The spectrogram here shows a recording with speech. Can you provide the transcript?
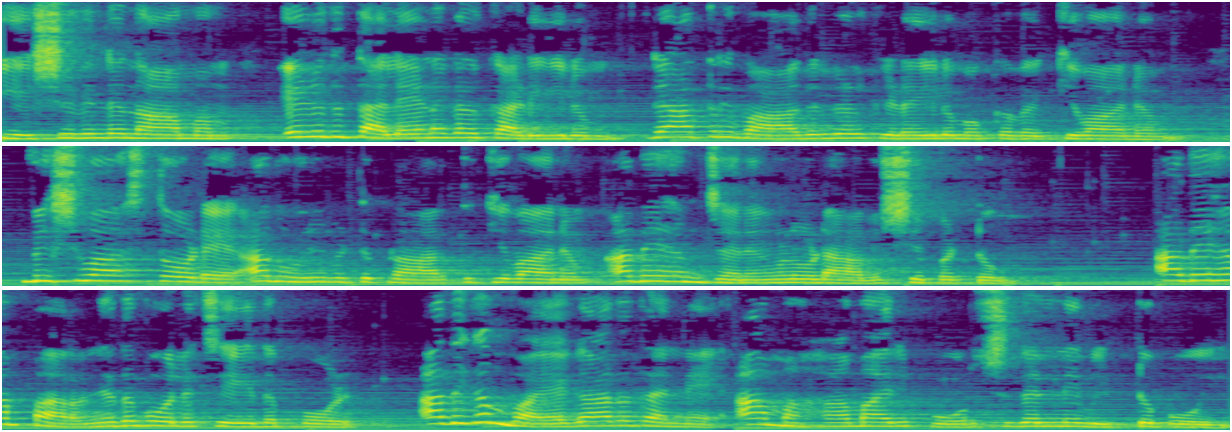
യേശുവിന്റെ നാമം എഴുതി തലേണകൾക്കടിയിലും രാത്രി വാതിലുകൾക്കിടയിലുമൊക്കെ വയ്ക്കുവാനും വിശ്വാസത്തോടെ അത് ഉരുവിട്ട് പ്രാർത്ഥിക്കുവാനും അദ്ദേഹം ജനങ്ങളോട് ആവശ്യപ്പെട്ടു. അദ്ദേഹം പറഞ്ഞതുപോലെ ചെയ്തപ്പോൾ അധികം വൈകാതെ തന്നെ ആ മഹാമാരി പോർച്ചുഗലിനെ വിട്ടുപോയി.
